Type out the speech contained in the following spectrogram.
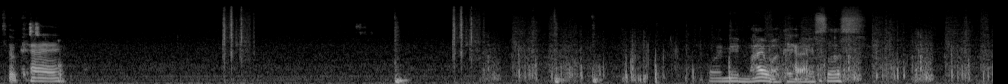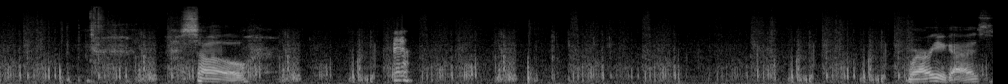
it's okay. Well, I made my weapon Okay. useless. So, Yeah. where are you guys?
